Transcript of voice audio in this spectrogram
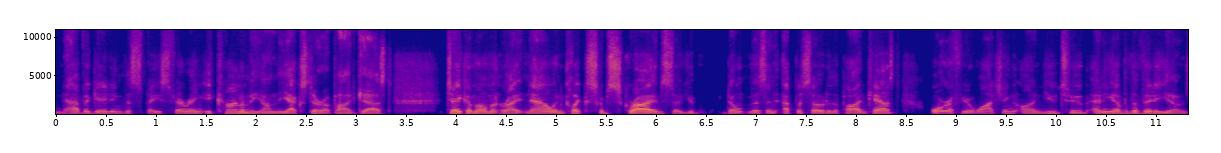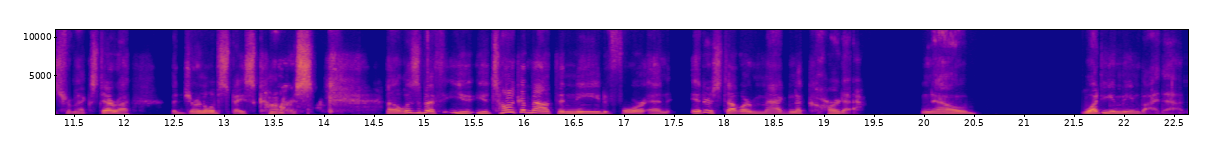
Navigating the Spacefaring Economy on the Exterra podcast. Take a moment right now and click subscribe so you don't miss an episode of the podcast, or if you're watching on YouTube, any of the videos from Exterra, the Journal of Space Commerce. Uh, Elizabeth, you, you talk about the need for an interstellar Magna Carta. Now, what do you mean by that?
